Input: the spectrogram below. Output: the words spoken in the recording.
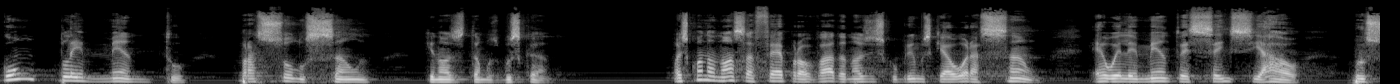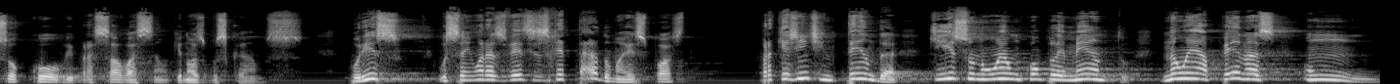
complemento para a solução que nós estamos buscando. Mas quando a nossa fé é provada, nós descobrimos que a oração é o elemento essencial para o socorro e para a salvação que nós buscamos. Por isso, o Senhor às vezes retarda uma resposta, para que a gente entenda que isso não é um complemento, não é apenas um,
